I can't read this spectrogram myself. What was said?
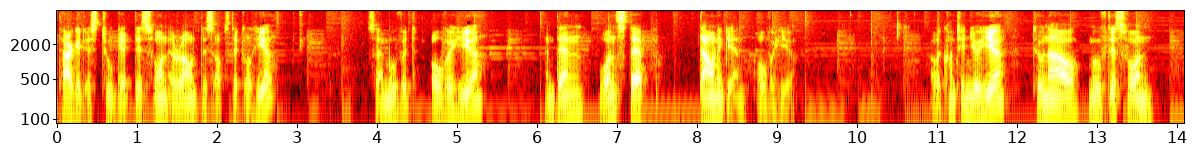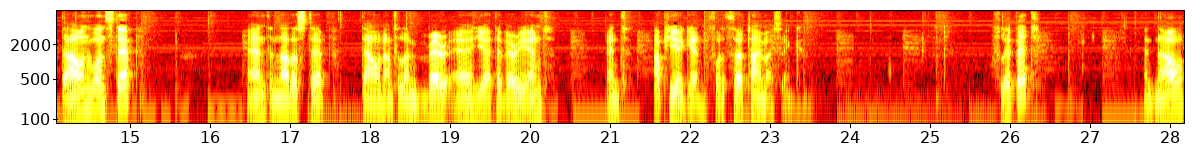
target is to get this one around this obstacle here. So I move it over here and then one step down again over here. I will continue here to now move this one down one step and another step down until I'm very uh, here at the very end and up here again for the third time I think. Flip it and now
